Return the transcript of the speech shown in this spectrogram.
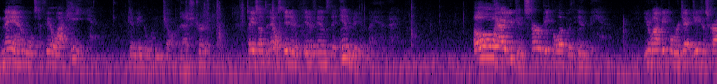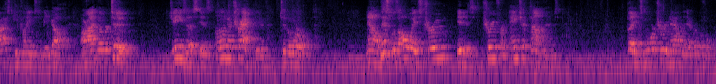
Man wants to feel like he can be the one in charge. That's true. Tell you something else, it, it offends the envy of man. Oh, how you can stir people up with envy. You know why people reject Jesus Christ? He claims to be God. All right, number two, Jesus is unattractive to the world. Now, this was always true. It is true from ancient times, but it's more true now than ever before.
